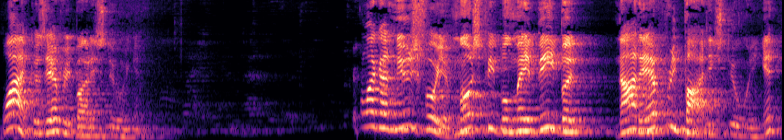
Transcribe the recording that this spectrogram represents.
Why? Because everybody's doing it. Well, I got news for you. Most people may be, but not everybody's doing it.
